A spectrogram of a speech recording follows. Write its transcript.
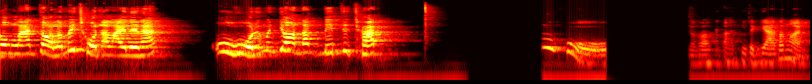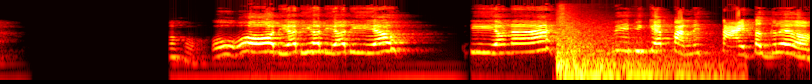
ลงลานจอดแล้วไม่ชนอะไรเลยนะ โอ้โห นี่มันยอดนักดิฟชัดๆ โอ้โหเดี๋ยวก็อะขี่จักรยานตั้งหน่อย โอ้โห โอ้โอ้เดี๋ยวเดี๋ยวเดี๋ยวเดี๋ยวเดี๋ยวนะ นี่พี่แกปั่นในตายตึกกันเลยเหรอ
